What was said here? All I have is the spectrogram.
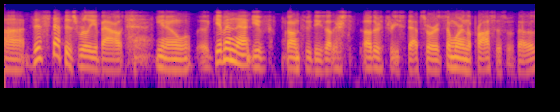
Uh, this step is really about, you know, given that you've gone through these other, other three steps or somewhere in the process of those,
